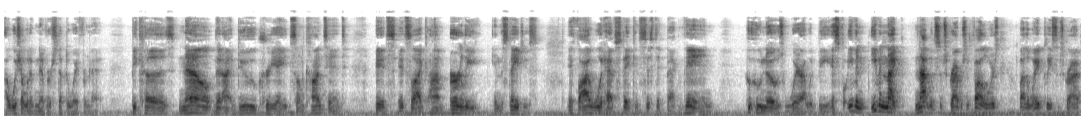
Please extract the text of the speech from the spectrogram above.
I wish I would have never stepped away from that because now that I do create some content, it's it's like I'm early in the stages. If I would have stayed consistent back then, who, who knows where I would be? It's for even even like not with subscribers and followers. By the way, please subscribe,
